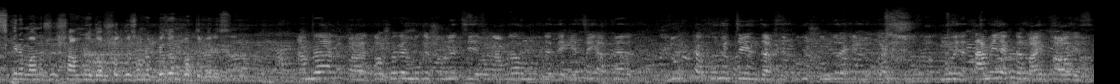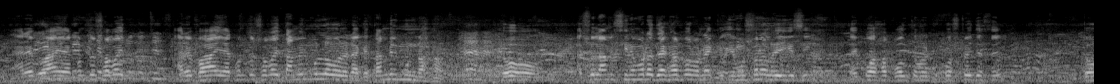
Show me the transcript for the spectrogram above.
স্ক্রিনে মানুষের সামনে দর্শকদের সামনে প্রেজেন্ট করতে পেরেছি। আমরা দর্শকের মুখে শুনেছি এবং আমরাও মুভিটা দেখেছি। আপনার লুকটা খুবই চেঞ্জ আসছে খুবই সুন্দর একটা লুক আসছে মুভিতে তামিল একটা বাইক পাওয়া গেছে। আরে ভাই এখন তো সবাই আরে ভাই এখন তো সবাই তামিল মুল্লা বলে ডাকে তামিল মুন্না। হ্যাঁ হ্যাঁ। তো আসলে আমি সিনেমাটা দেখার পর অনেক ইমোশনাল হয়ে গেছি তাই কথা বলতে আমার একটু কষ্ট হইতেছে। তো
